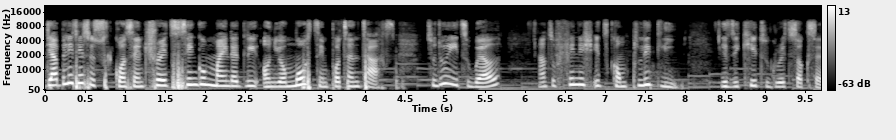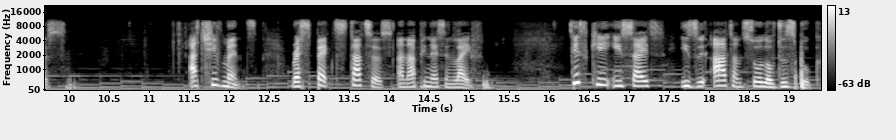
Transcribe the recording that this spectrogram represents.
The ability to concentrate single mindedly on your most important task, to do it well, and to finish it completely is the key to great success. Achievement respect, status, and happiness in life. This key insight is the heart and soul of this book.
